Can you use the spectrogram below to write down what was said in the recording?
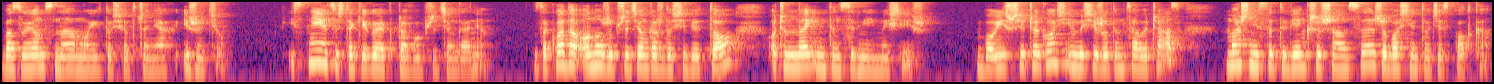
bazując na moich doświadczeniach i życiu. Istnieje coś takiego jak prawo przyciągania. Zakłada ono, że przyciągasz do siebie to, o czym najintensywniej myślisz. Boisz się czegoś i myślisz o tym cały czas, masz niestety większe szanse, że właśnie to cię spotka.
